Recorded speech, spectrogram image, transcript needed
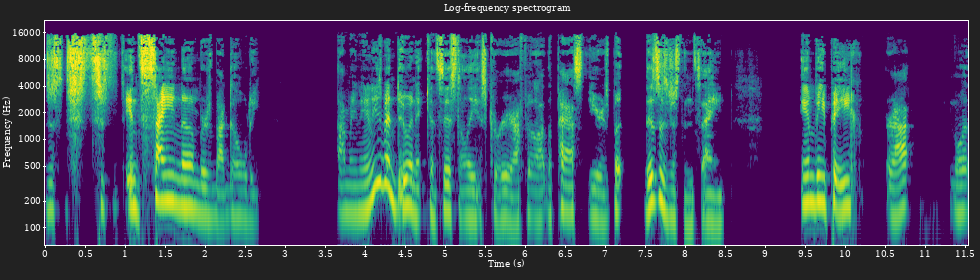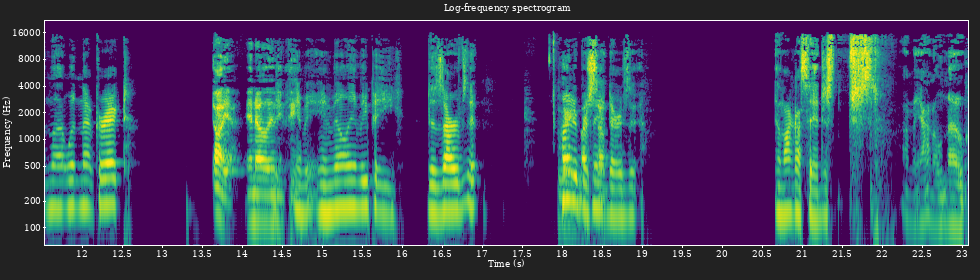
just, just, just insane numbers by Goldie. I mean, and he's been doing it consistently his career. I feel like the past years, but this is just insane. MVP, right? Wasn't that, wasn't that correct? Oh yeah, NL MVP. NL MVP deserves it. Hundred percent deserves it. And like I said, just, just I mean, I don't know.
